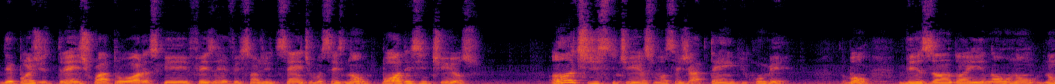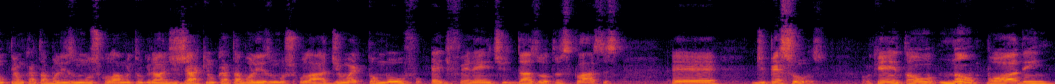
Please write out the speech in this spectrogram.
depois de 3, 4 horas que fez a refeição, a gente sente? Vocês não podem sentir isso. Antes de sentir isso, você já tem que comer, tá bom? Visando aí não, não, não ter um catabolismo muscular muito grande, já que o catabolismo muscular de um ectomorfo é diferente das outras classes é, de pessoas, ok? Então, não podem,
